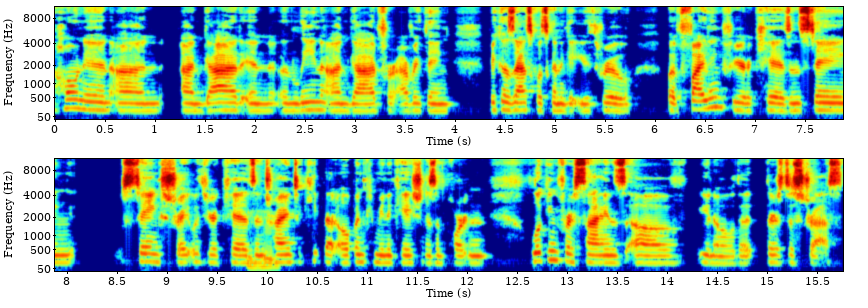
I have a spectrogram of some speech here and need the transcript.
hone in on, on God and, and lean on God for everything because that's what's going to get you through. But fighting for your kids and staying staying straight with your kids mm-hmm. and trying to keep that open communication is important looking for signs of you know that there's distress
